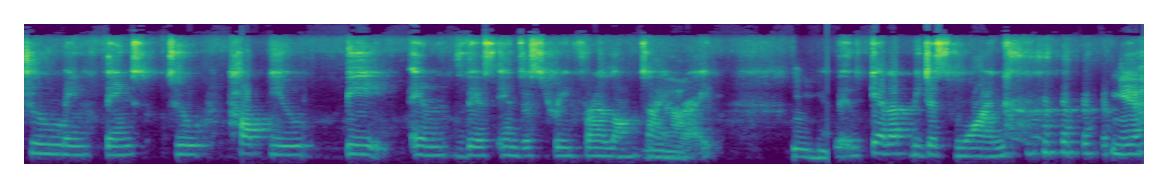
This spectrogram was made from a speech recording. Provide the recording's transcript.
two main things to help you be in this industry for a long time yeah. right mm-hmm. it cannot be just one yeah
